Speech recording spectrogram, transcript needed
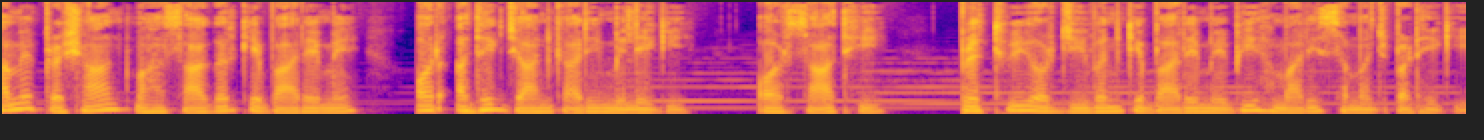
हमें प्रशांत महासागर के बारे में और अधिक जानकारी मिलेगी और साथ ही पृथ्वी और जीवन के बारे में भी हमारी समझ बढ़ेगी।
